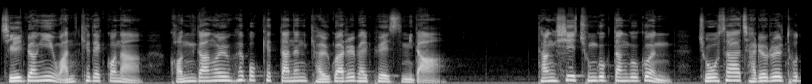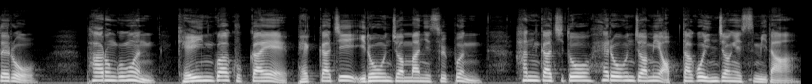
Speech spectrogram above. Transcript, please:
질병이 완쾌됐거나 건강을 회복했다는 결과를 발표했습니다. 당시 중국 당국은 조사 자료를 토대로 파룬궁은 개인과 국가에 100가지 이로운 점만 있을 뿐 한 가지도 해로운 점이 없다고 인정했습니다.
